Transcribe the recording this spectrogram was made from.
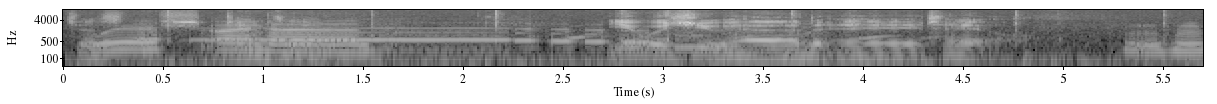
Just Wish I had. You wish you had a tail. Mm-hmm.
